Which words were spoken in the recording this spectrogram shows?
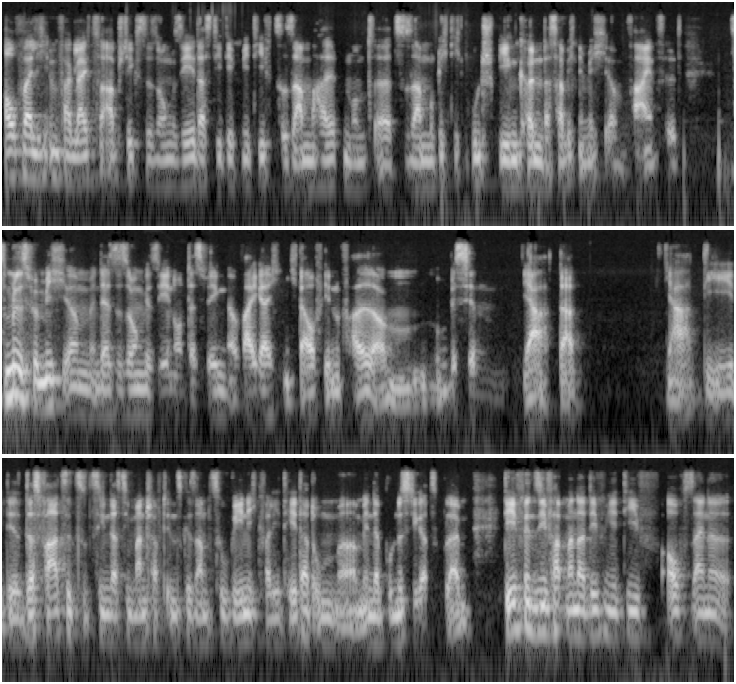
Auch weil ich im Vergleich zur Abstiegssaison sehe, dass die definitiv zusammenhalten und äh, zusammen richtig gut spielen können. Das habe ich nämlich ähm, vereinzelt, zumindest für mich ähm, in der Saison gesehen. Und deswegen äh, weigere ich mich da auf jeden Fall ähm, so ein bisschen, ja, da ja, die, die, das Fazit zu ziehen, dass die Mannschaft insgesamt zu wenig Qualität hat, um ähm, in der Bundesliga zu bleiben. Defensiv hat man da definitiv auch seine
